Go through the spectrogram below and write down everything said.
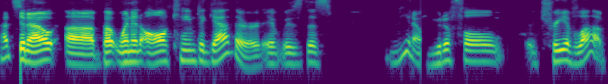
that's you know uh, but when it all came together it was this you know beautiful tree of love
